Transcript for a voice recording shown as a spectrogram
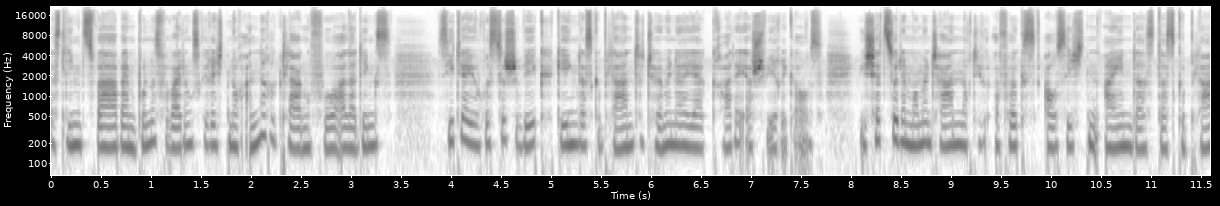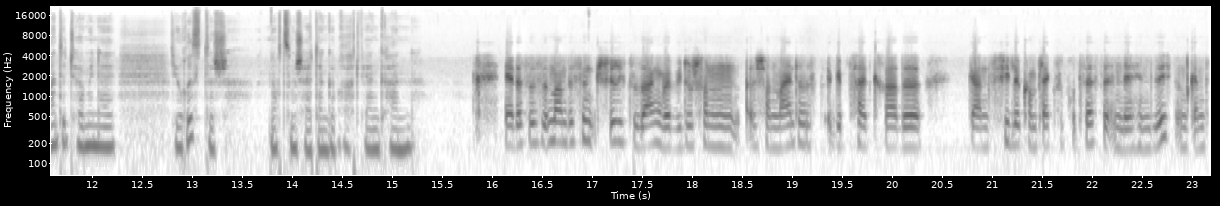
Es liegen zwar beim Bundesverwaltungsgericht noch andere Klagen vor, allerdings sieht der juristische Weg gegen das geplante Terminal ja gerade eher schwierig aus. Wie schätzt du denn momentan noch die Erfolgsaussichten ein, dass das geplante Terminal juristisch noch zum Scheitern gebracht werden kann? Ja, das ist immer ein bisschen schwierig zu sagen, weil wie du schon, schon meintest, gibt es halt gerade ganz viele komplexe Prozesse in der Hinsicht und ganz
